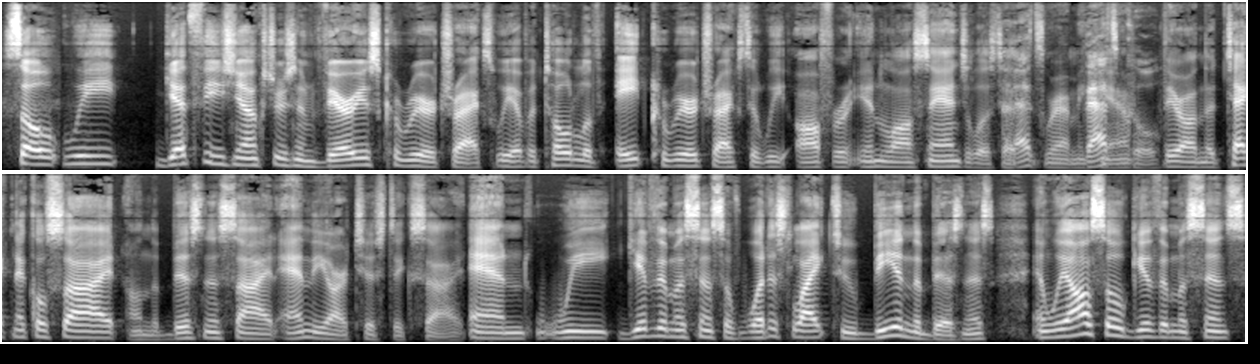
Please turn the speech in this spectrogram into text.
So we get these youngsters in various career tracks. We have a total of eight career tracks that we offer in Los Angeles at That's- the Grammy that's Camp. cool. They're on the technical side, on the business side, and the artistic side. And we give them a sense of what it's like to be in the business, and we also give them a sense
